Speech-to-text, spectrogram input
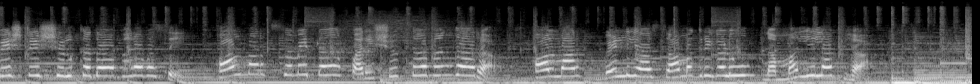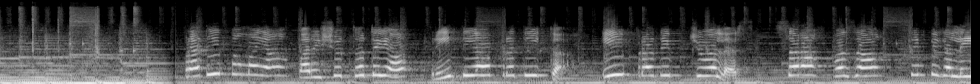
ವೇಸ್ಟೇಜ್ ಶುಲ್ಕದ ಭರವಸೆ. ಹಾಲ್ಮಾರ್ಕ್ ಸಮೇತ ಪರಿಶುದ್ಧ ಬಂಗಾರ. ಹಾಲ್ಮಾರ್ಕ್ ಬೆಳ್ಳಿಯ ಸಾಮಗ್ರಿಗಳು ನಮ್ಮಲ್ಲಿ ಲಭ್ಯ. ಪ್ರದೀಪಮಯ ಪರಿಶುದ್ಧತೆಯ ಪ್ರೀತಿಯ ಪ್ರತೀಕ ಈ ಪ್ರದೀಪ್ ಜುವೆಲ್ಲರ್ಸ್ ಸರಾಫ್ ಬಜಾರ್ ಸಿಂಪಿಗಲ್ಲಿ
